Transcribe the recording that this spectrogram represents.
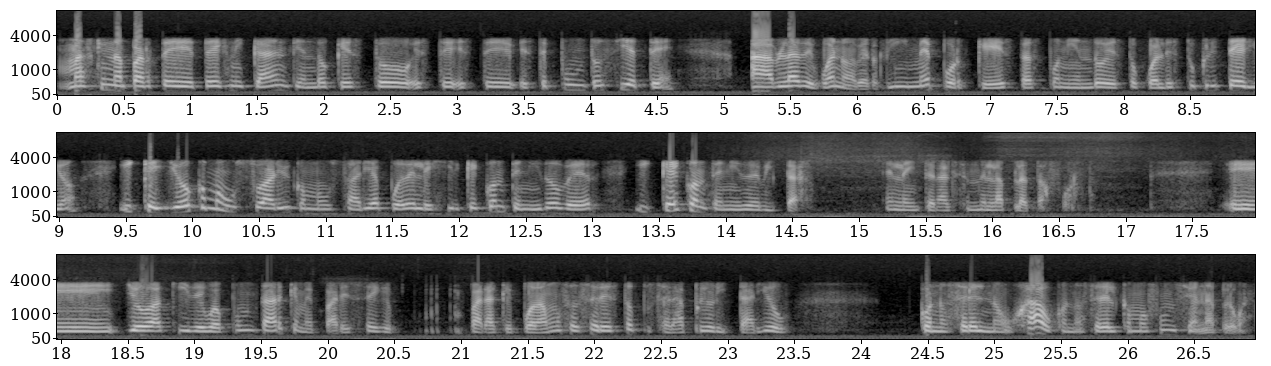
más que una parte técnica, entiendo que esto este este este punto 7 habla de, bueno, a ver, dime por qué estás poniendo esto, cuál es tu criterio y que yo como usuario y como usuaria pueda elegir qué contenido ver y qué contenido evitar en la interacción de la plataforma. Eh, yo aquí debo apuntar que me parece que para que podamos hacer esto, pues será prioritario conocer el know-how, conocer el cómo funciona, pero bueno,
